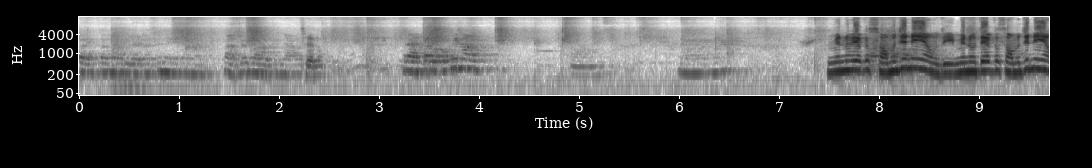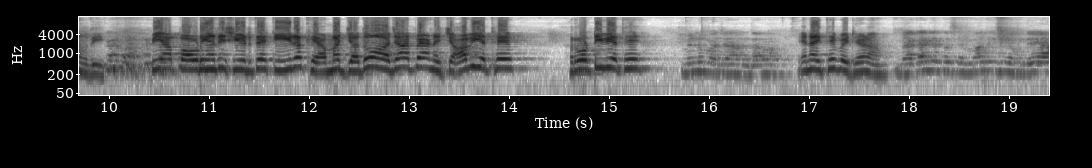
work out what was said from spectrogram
ਰਾਇਤਾ ਨਾਲ ਲੈਣਾ ਕਿ ਨਹੀਂ ਲੈਣਾ ਆਜੋ ਨਾਲ ਦੀ ਨਾਲ। ਚਲੋ। ਰਾਇਤਾ ਲੋਗੇ ਨਾਲ। ਮੈਨੂੰ ਇੱਕ ਸਮਝ ਨਹੀਂ ਆਉਂਦੀ ਮੈਨੂੰ ਤੇ ਇੱਕ ਸਮਝ ਨਹੀਂ ਆਉਂਦੀ ਵੀ ਆ ਪੌੜੀਆਂ ਦੀ ਸ਼ੀਟ ਤੇ ਕੀ ਰੱਖਿਆ। ਮੈਂ ਜਦੋਂ ਆ ਜਾ ਭੈਣੇ ਚਾਹ ਵੀ ਇੱਥੇ ਰੋਟੀ ਵੀ ਇੱਥੇ। ਮੈਨੂੰ ਮਜ਼ਾ ਆਉਂਦਾ ਵਾ। ਇਹਨਾਂ ਇੱਥੇ ਬੈਠੇ ਹੋਣਾ ਮੈਂ ਕਹਿੰਦਾ ਜਦੋਂ ਸਿੰਮਾ ਦੀਦੀ ਆਉਂਦੇ ਆ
